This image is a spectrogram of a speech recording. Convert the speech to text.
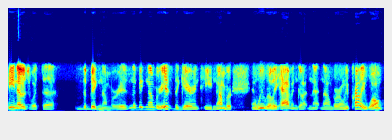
he knows what the the big number is, and the big number is the guaranteed number, and we really haven't gotten that number, and we probably won't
